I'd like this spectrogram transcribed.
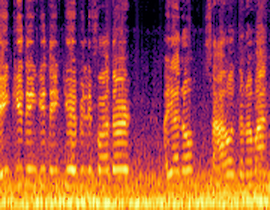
Thank you, thank you, thank you, Heavenly Father. Ayan o, sahod na naman.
